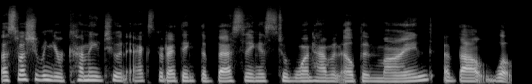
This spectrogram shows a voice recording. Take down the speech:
especially when you're coming to an expert, I think the best thing is to one have an open mind about what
